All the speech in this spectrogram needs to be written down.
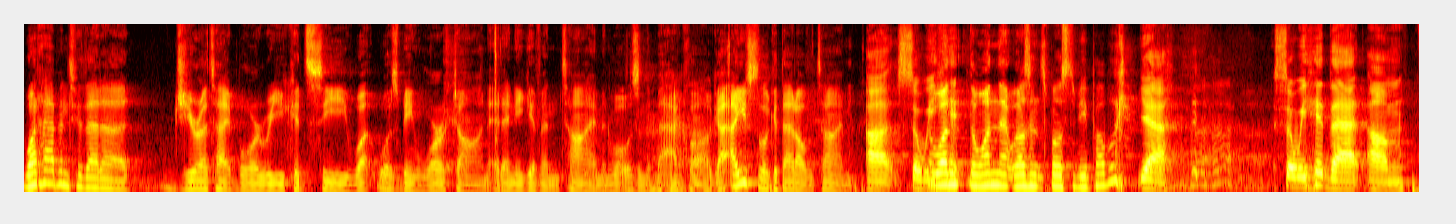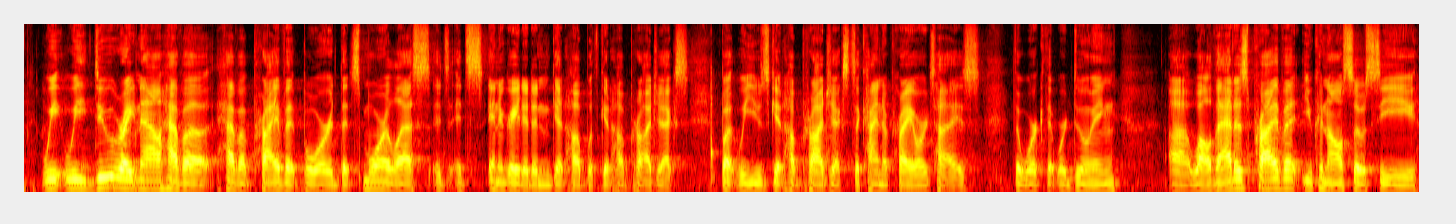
What happened to that uh, Jira type board where you could see what was being worked on at any given time and what was in the backlog? I, I used to look at that all the time. Uh, so we the one, the one that wasn't supposed to be public. Yeah. So we hid that. Um, we, we do right now have a, have a private board that's more or less, it's, it's integrated in GitHub with GitHub projects, but we use GitHub projects to kind of prioritize the work that we're doing. Uh, while that is private, you can also see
